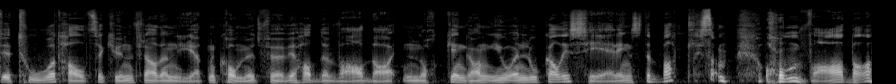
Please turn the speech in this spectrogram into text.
to og et halvt sekund fra den nyheten kom ut før vi hadde hva da nok en gang? Jo, en lokaliseringsdebatt, liksom. Om hva da?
